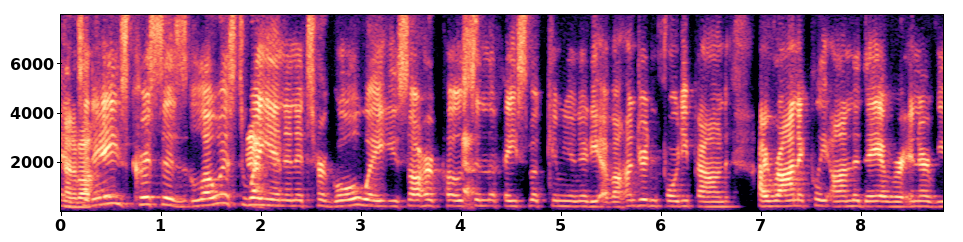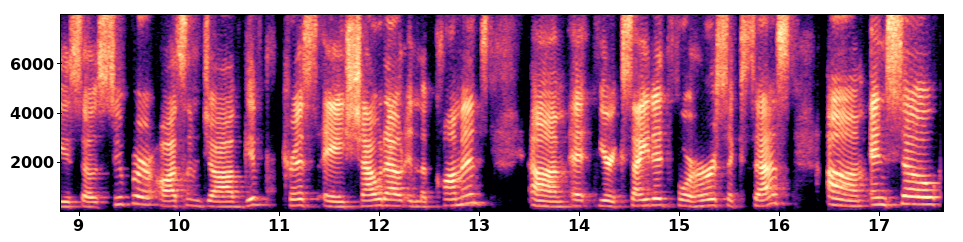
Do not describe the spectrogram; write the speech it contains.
And about, today's Chris's lowest yeah. weigh in, and it's her goal weight. You saw her post yeah. in the Facebook community of 140 pound, ironically, on the day of her interview. So, super awesome job. Give Chris a shout out in the comments um, if you're excited for her success. Um, and so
